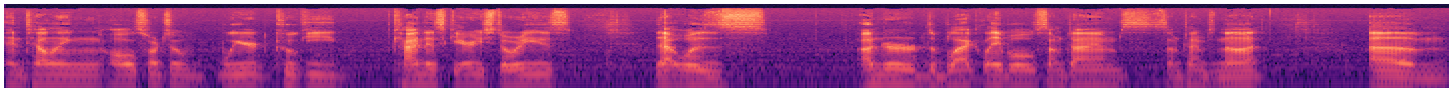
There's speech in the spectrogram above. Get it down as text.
and telling all sorts of weird, kooky, kind of scary stories. That was under the black label sometimes, sometimes not. Um,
